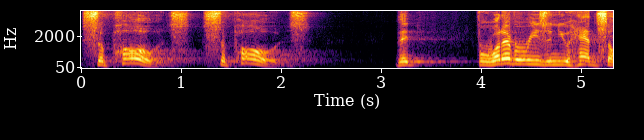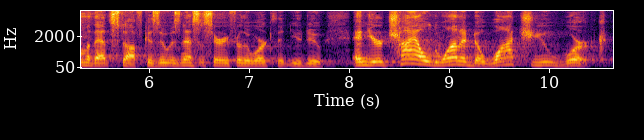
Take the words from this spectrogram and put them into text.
Suppose, suppose that for whatever reason you had some of that stuff because it was necessary for the work that you do, and your child wanted to watch you work,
